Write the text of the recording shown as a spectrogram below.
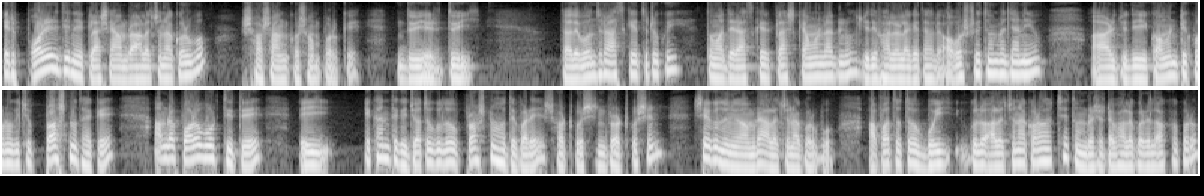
এর পরের দিনের ক্লাসে আমরা আলোচনা করব শশাঙ্ক সম্পর্কে দুইয়ের দুই। তাহলে বন্ধুরা, আজকে এতটুকুই। তোমাদের আজকের ক্লাস কেমন লাগল? যদি ভালো লাগে তাহলে অবশ্যই তোমরা জানিও। আর যদি কমেন্টে কোনো কিছু প্রশ্ন থাকে, আমরা পরবর্তীতে এই এখান থেকে যতগুলো প্রশ্ন হতে পারে শর্ট কোশ্চেন ব্রড কোশ্চেন সেগুলো নিয়েও আমরা আলোচনা করব। আপাতত বইগুলো আলোচনা করা হচ্ছে, তোমরা সেটা ভালো করে লক্ষ্য করো।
